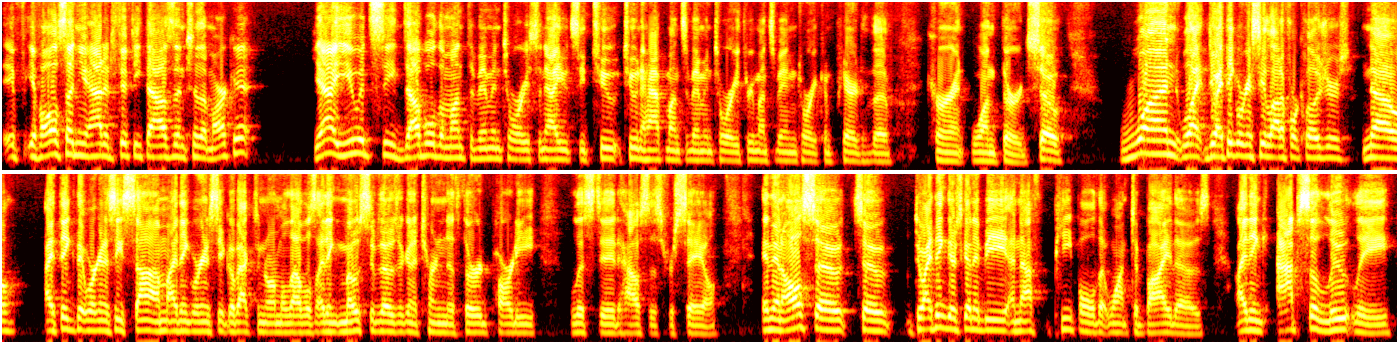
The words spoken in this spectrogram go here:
if, if all of a sudden you added 50,000 to the market, yeah, you would see double the month of inventory. So now you'd see two, two and a half months of inventory, three months of inventory compared to the current one third. So one, well, do I think we're going to see a lot of foreclosures? No, I think that we're going to see some. I think we're going to see it go back to normal levels. I think most of those are going to turn into third party listed houses for sale. And then also, so do I think there's going to be enough people that want to buy those? I think absolutely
